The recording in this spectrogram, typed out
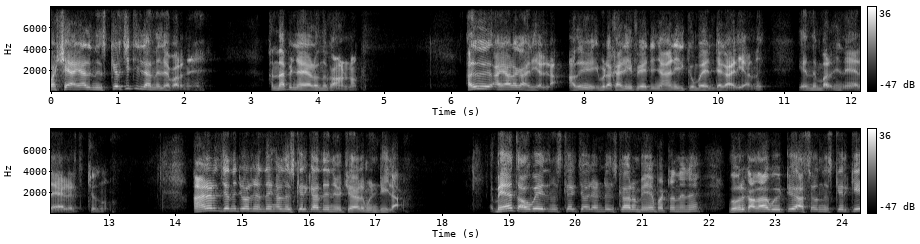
പക്ഷേ അയാൾ നിസ്കരിച്ചിട്ടില്ല എന്നല്ലേ പറഞ്ഞേ? എന്നാൽ പിന്നെ അയാളൊന്ന് കാണണം. അത് അയാളുടെ കാര്യമല്ല. അത് ഇവിടെ ഖലീഫയായിട്ട് ഞാൻ ഇരിക്കുമ്പോൾ എന്റെ കാര്യമാണ് എന്നും പറഞ്ഞ് നേരെ അയാളെടുത്ത് ചെന്നു. അടുത്ത് ചെന്നിട്ട് പറഞ്ഞു എന്താ നിങ്ങൾ നിസ്കരിക്കാത്തതെന്ന്? ചോദിച്ചു അയാൾ മിണ്ടിയില്ല. വേഗം തൗബ ചെയ്ത് നിസ്കരിച്ചോ രണ്ട് നിസ്കാരം വേഗം പെട്ടെന്ന് തന്നെ വേറൊരു കഥാ വീട്ട് അസുഖം നിസ്കരിക്കുക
